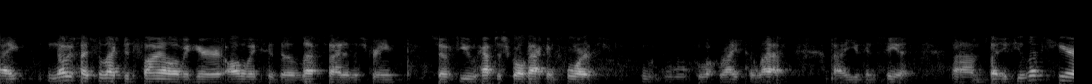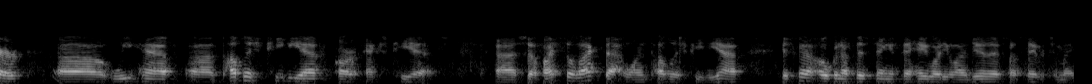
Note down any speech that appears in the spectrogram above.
I notice I selected file over here all the way to the left side of the screen. So if you have to scroll back and forth, right to left, uh, you can see it. Um, but if you look here, uh, we have uh, publish PDF or XPS. Uh, so if I select that one, publish PDF, it's going to open up this thing and say, hey, what do you want to do this? I'll save it to my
